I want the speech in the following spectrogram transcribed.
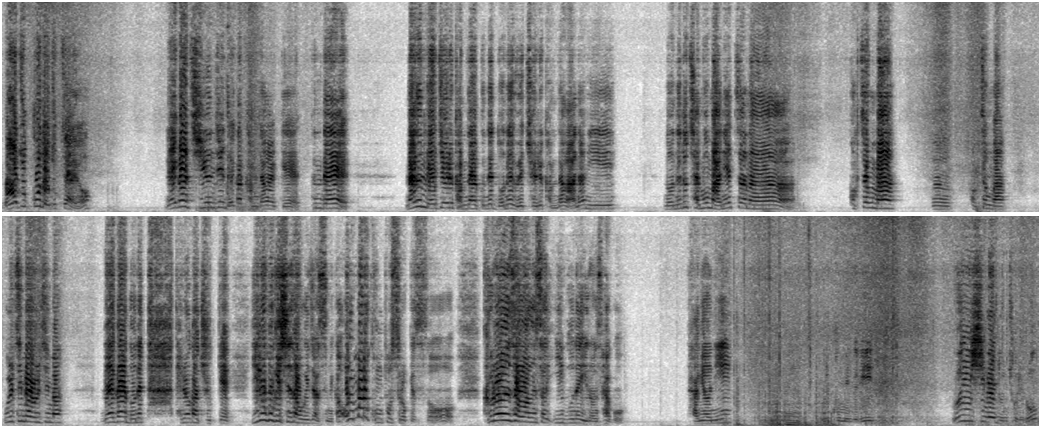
나 죽고 너 죽자예요. 내가 지은 죄 내가 감당할게. 근데 나는 내 죄를 감당할 건데 너네 왜 죄를 감당 안 하니? 너네도 잘못 많이 했잖아. 걱정 마. 응, 걱정 마. 울지 마, 울지 마. 내가 너네 다 데려가 줄게. 이러고 계신 상황이지 않습니까? 얼마나 공포스럽겠어. 그런 상황에서 이분의 이런 사고. 당연히 우리 국민들이 의심의 눈초리로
